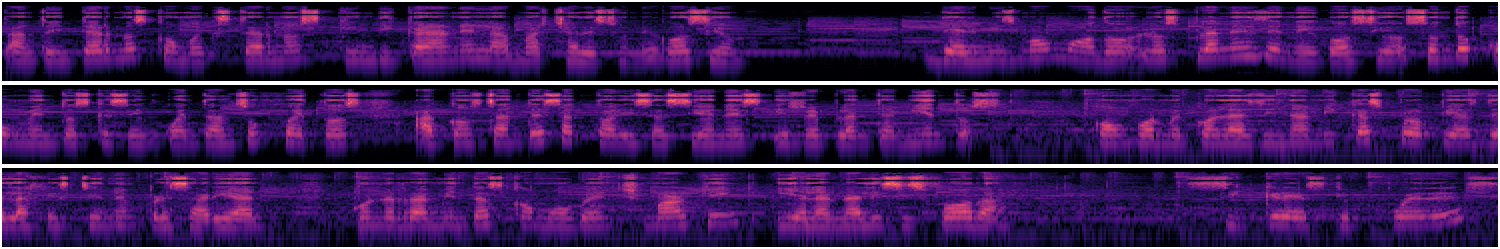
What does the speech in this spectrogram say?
tanto internos como externos, que indicarán en la marcha de su negocio. Del mismo modo, los planes de negocio son documentos que se encuentran sujetos a constantes actualizaciones y replanteamientos, conforme con las dinámicas propias de la gestión empresarial, con herramientas como benchmarking y el análisis FODA. Si crees que puedes,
